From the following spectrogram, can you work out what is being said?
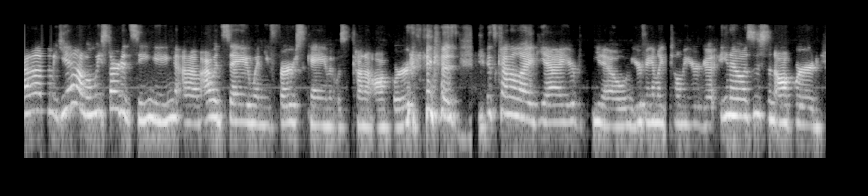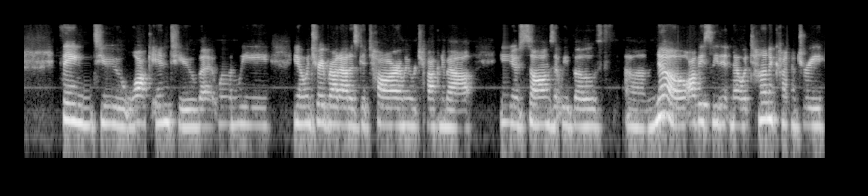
Um, yeah, when we started singing, um, I would say when you first came, it was kind of awkward because it's kind of like, yeah, you're, you know, your family told me you're good. You know, it's just an awkward thing to walk into. But when we, you know, when Trey brought out his guitar and we were talking about, you know, songs that we both um, know, obviously didn't know a ton of country,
